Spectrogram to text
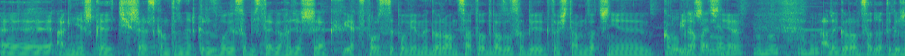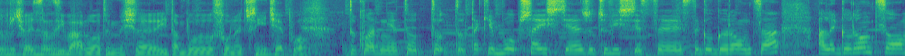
e, Agnieszkę Ciszewską, trenerkę rozwoju osobistego. Chociaż jak, jak w Polsce powiemy gorąca, to od razu sobie ktoś tam zacznie kombinować, nie? Mhm, mhm. Ale gorąca dlatego, że wróciłaś z Zanzibaru, o tym myślę, i tam było słonecznie i ciepło. Dokładnie, to, to, to takie było przejście rzeczywiście z, te, z tego gorąca, ale gorąco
